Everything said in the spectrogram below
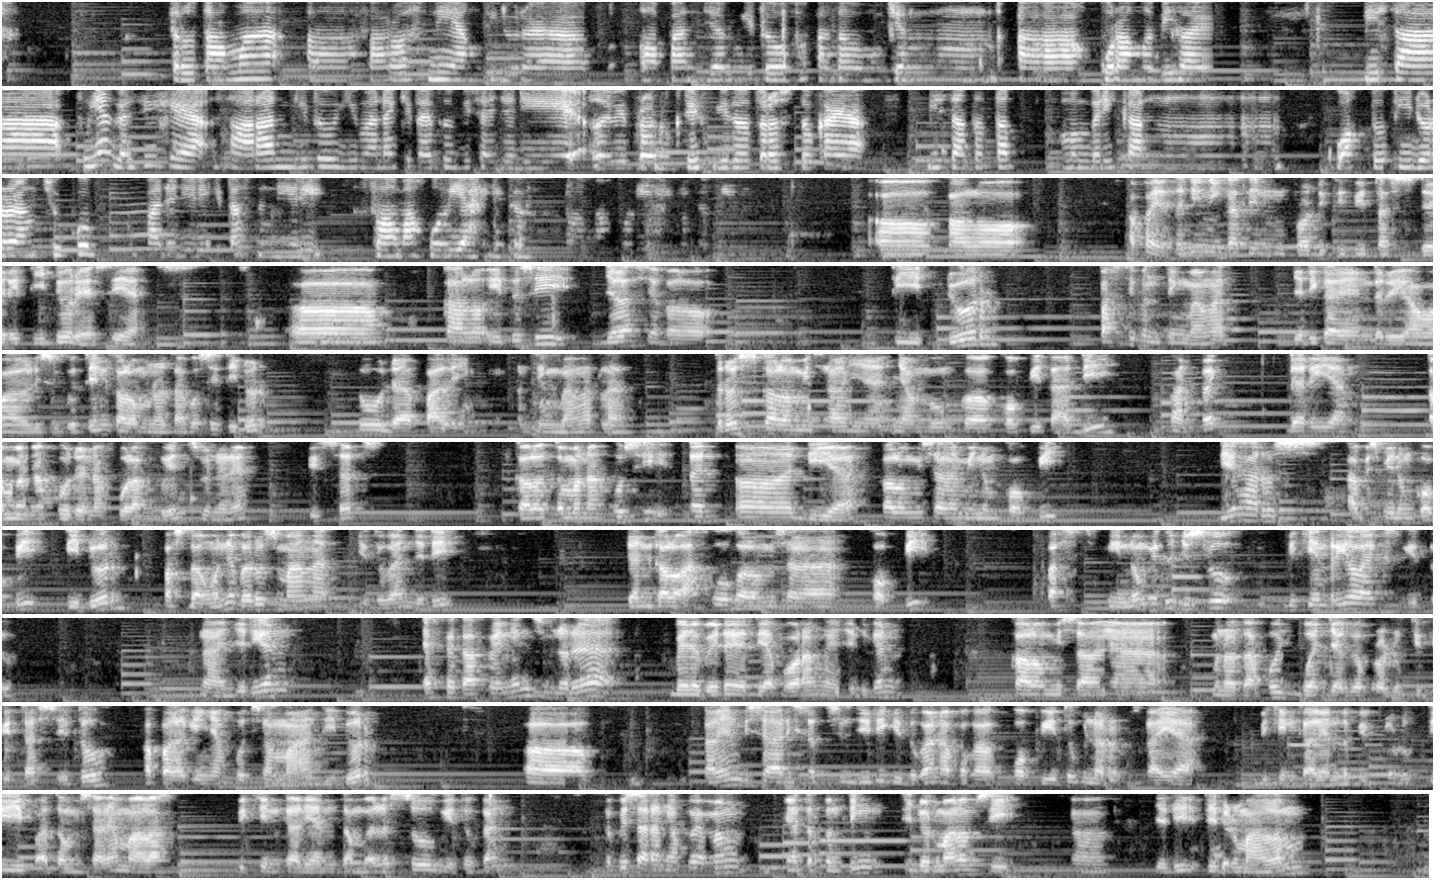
terutama uh, Faros nih yang tidurnya 8 jam gitu atau mungkin uh, kurang lebih lah bisa punya gak sih kayak saran gitu gimana kita itu bisa jadi lebih produktif gitu? Terus tuh kayak bisa tetap memberikan waktu tidur yang cukup kepada diri kita sendiri selama kuliah gitu. Uh, kalau apa ya tadi ningkatin produktivitas dari tidur ya sih ya. Uh, kalau itu sih jelas ya kalau tidur pasti penting banget. Jadi kayak yang dari awal disebutin, kalau menurut aku sih tidur tuh udah paling penting banget lah. Terus kalau misalnya nyambung ke kopi tadi, fun fact dari yang teman aku dan aku lakuin sebenarnya research. Kalau teman aku sih uh, dia kalau misalnya minum kopi, dia harus habis minum kopi tidur, pas bangunnya baru semangat gitu kan. Jadi dan kalau aku kalau misalnya kopi pas minum itu justru bikin relax gitu. Nah, jadi kan efek kafein kan sebenarnya beda-beda ya tiap orang ya. Jadi kan kalau misalnya menurut aku buat jaga produktivitas itu apalagi nyangkut sama tidur uh, kalian bisa riset sendiri gitu kan apakah kopi itu benar kayak bikin kalian lebih produktif atau misalnya malah bikin kalian tambah lesu gitu kan. Tapi saran aku emang yang terpenting tidur malam sih. Uh, jadi tidur malam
